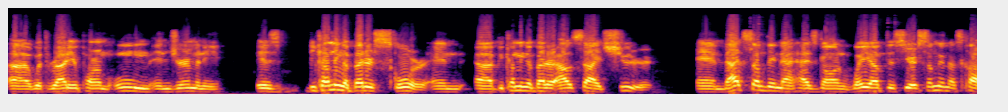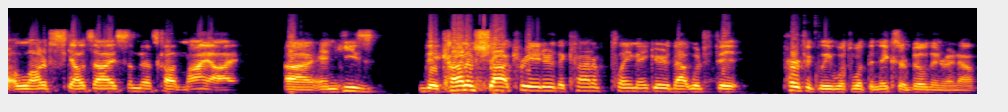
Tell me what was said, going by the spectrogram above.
uh, with Radio Parm Um in Germany, is becoming a better scorer and uh, becoming a better outside shooter. And that's something that has gone way up this year, something that's caught a lot of scouts' eyes, something that's caught my eye. Uh, and he's the kind of shot creator, the kind of playmaker that would fit perfectly with what the Knicks are building right now.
